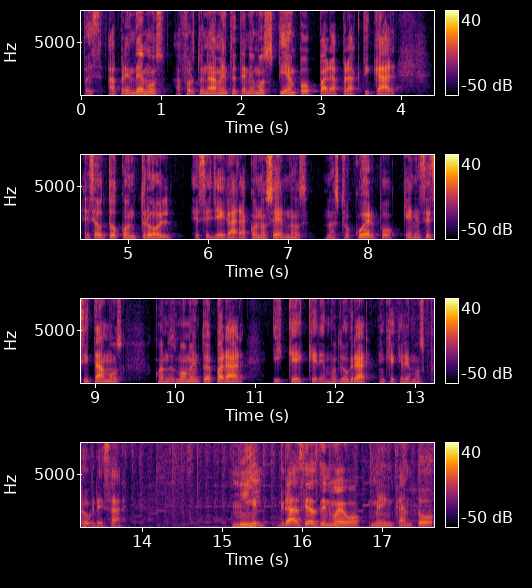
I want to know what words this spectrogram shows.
Pues aprendemos, afortunadamente tenemos tiempo para practicar ese autocontrol, ese llegar a conocernos, nuestro cuerpo, qué necesitamos cuando es momento de parar y qué queremos lograr, en qué queremos progresar. Mil gracias de nuevo, me encantó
